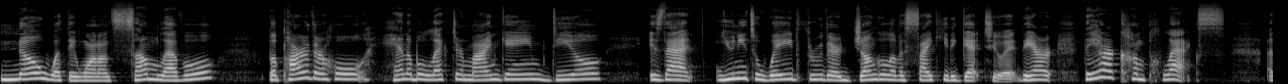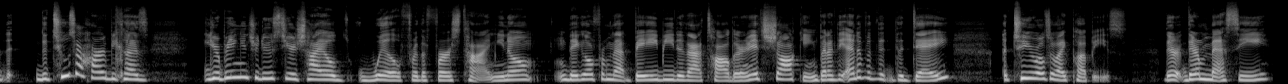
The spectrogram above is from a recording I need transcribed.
know what they want on some level, but part of their whole Hannibal Lecter mind game deal is that you need to wade through their jungle of a psyche to get to it. They are they are complex. Uh, the, the twos are hard because you're being introduced to your child's will for the first time. You know, they go from that baby to that toddler, and it's shocking. But at the end of the, the day, uh, two year olds are like puppies. They're they're messy,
